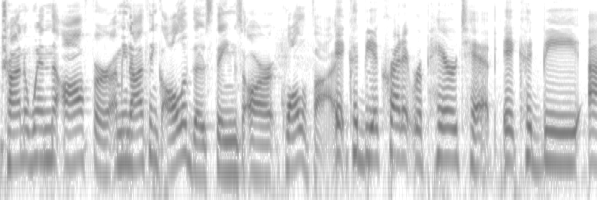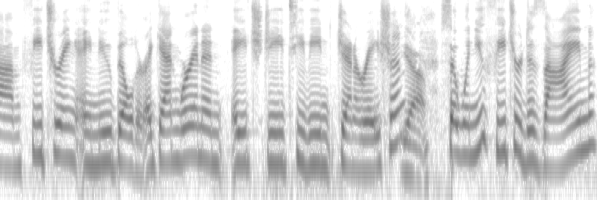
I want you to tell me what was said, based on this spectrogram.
trying to win the offer. I mean, I think all of those things are qualified. It could be a credit repair tip. It could be um, featuring a new builder. Again, we're in an HGTV generation. Yeah. So when you feature design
